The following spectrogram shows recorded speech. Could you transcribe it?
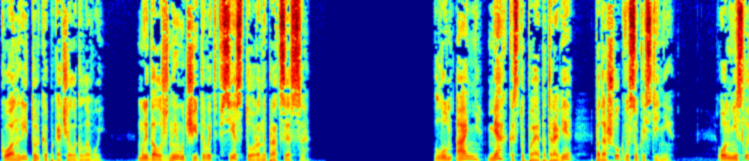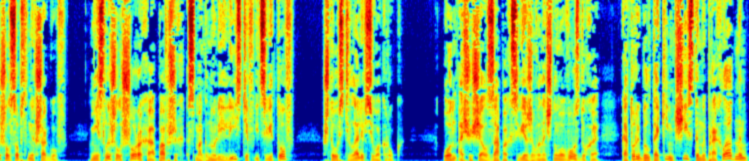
Куан Ли только покачала головой. Мы должны учитывать все стороны процесса. Лун Ань, мягко ступая по траве, подошел к высокой стене. Он не слышал собственных шагов, не слышал шороха опавших с магнолий листьев и цветов, что устилали все вокруг. Он ощущал запах свежего ночного воздуха, который был таким чистым и прохладным,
